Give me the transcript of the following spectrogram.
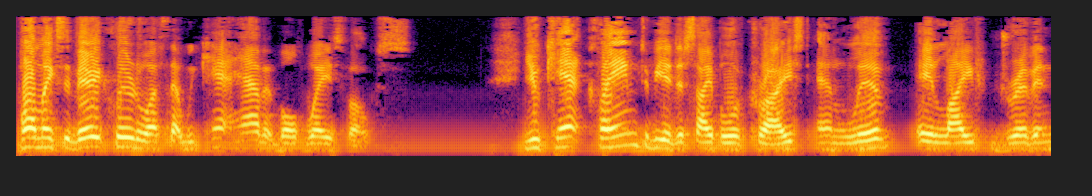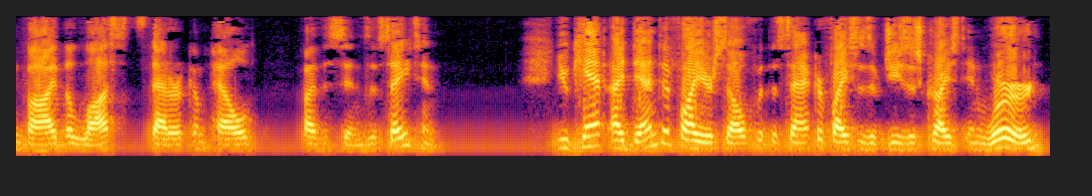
Paul makes it very clear to us that we can't have it both ways, folks. You can't claim to be a disciple of Christ and live a life driven by the lusts that are compelled by the sins of Satan. You can't identify yourself with the sacrifices of Jesus Christ in word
